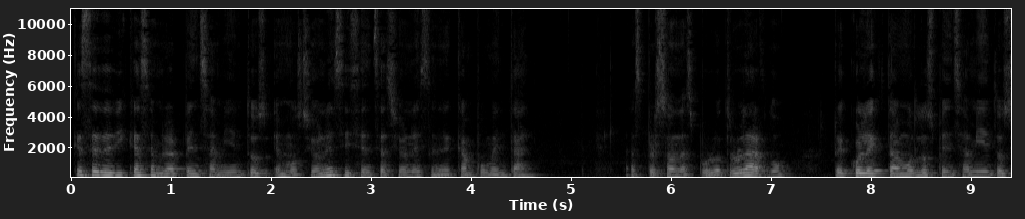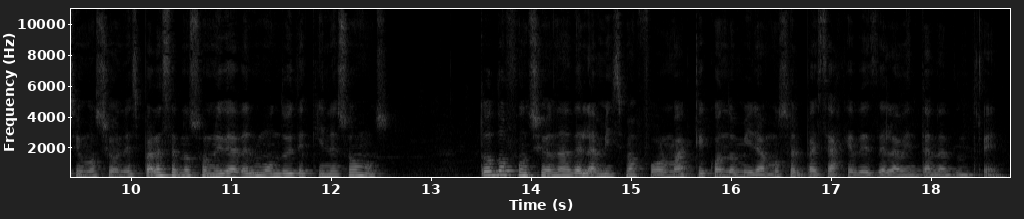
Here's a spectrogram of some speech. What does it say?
que se dedica a sembrar pensamientos, emociones y sensaciones en el campo mental. Las personas, por otro lado, recolectamos los pensamientos y emociones para hacernos una idea del mundo y de quiénes somos. Todo funciona de la misma forma que cuando miramos el paisaje desde la ventana de un tren.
